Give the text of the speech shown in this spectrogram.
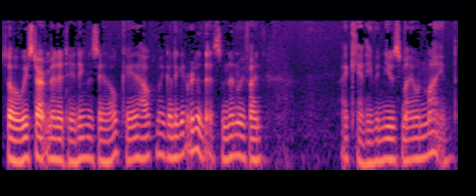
So we start meditating and say, okay, how am I going to get rid of this? And then we find, I can't even use my own mind.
